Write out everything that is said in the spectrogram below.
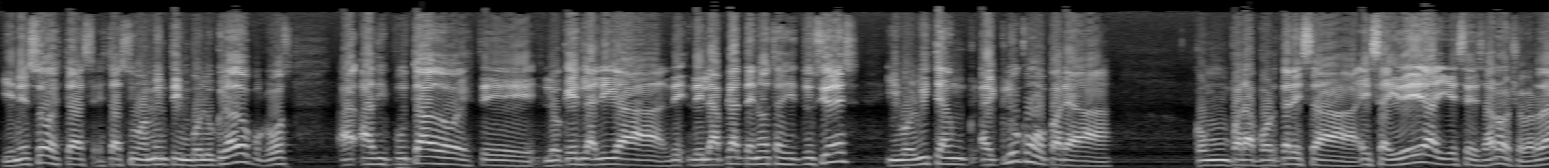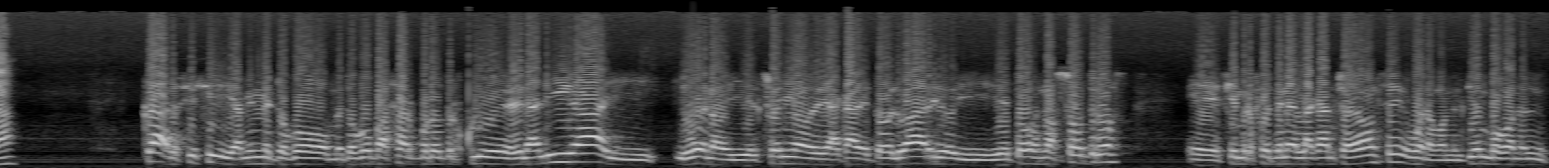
y en eso estás, estás sumamente involucrado porque vos ha- has disputado este, lo que es la Liga de, La Plata en otras instituciones y volviste al club como para, como para aportar esa, esa idea y ese desarrollo, ¿verdad? Claro, sí, sí, a mí me tocó me tocó pasar por otros clubes de la liga y bueno, y el sueño de acá, de todo el barrio y de todos nosotros, eh, siempre fue tener la cancha de once. Bueno, con el tiempo, con el,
